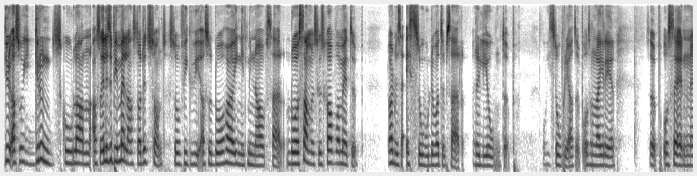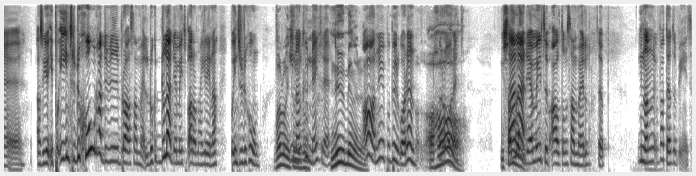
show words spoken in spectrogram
gru- alltså, i grundskolan, alltså, eller typ i mellanstadiet och sånt, så fick vi, alltså, då har jag inget minne av så här, då samhällskunskap var med typ, då hade vi så här, SO, det var typ så här, religion typ. Och historia typ och sådana där grejer. Typ. Och sen, eh, alltså, jag, på, i introduktion hade vi bra samhälle, då, då lärde jag mig typ alla de här grejerna på introduktion. Vadå Innan introduktion? kunde jag inte det. Nu menar du? Ja, nu på Burgården. Förra Aha. året. I Där samhället? lärde jag mig typ allt om samhälle. Typ. Innan fattade jag typ inget.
